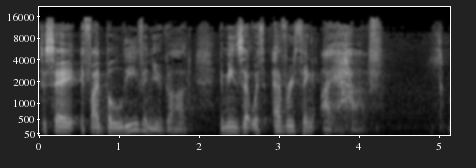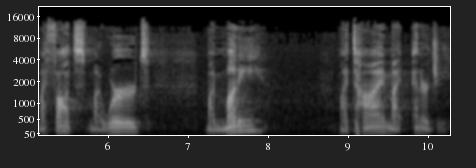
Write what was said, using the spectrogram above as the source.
to say, if I believe in you, God, it means that with everything I have, my thoughts, my words, my money, my time, my energy,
